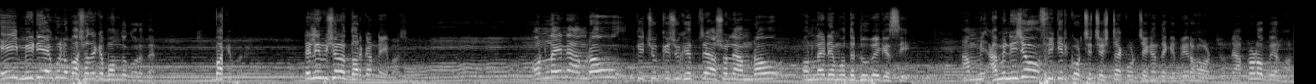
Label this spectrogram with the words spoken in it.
এই মিডিয়াগুলো বাসা থেকে বন্ধ করে দেন। বা টেলিভিশনের দরকার নেই বাসা। অনলাইনে আমরাও কিছু কিছু ক্ষেত্রে আসলে আমরাও অনলাইনের মধ্যে ডুবে গেছি। আমি আমি নিজেও ফিকির করছি, চেষ্টা করছি এখান থেকে বের হওয়ার জন্য। আপনারাও বের হন।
